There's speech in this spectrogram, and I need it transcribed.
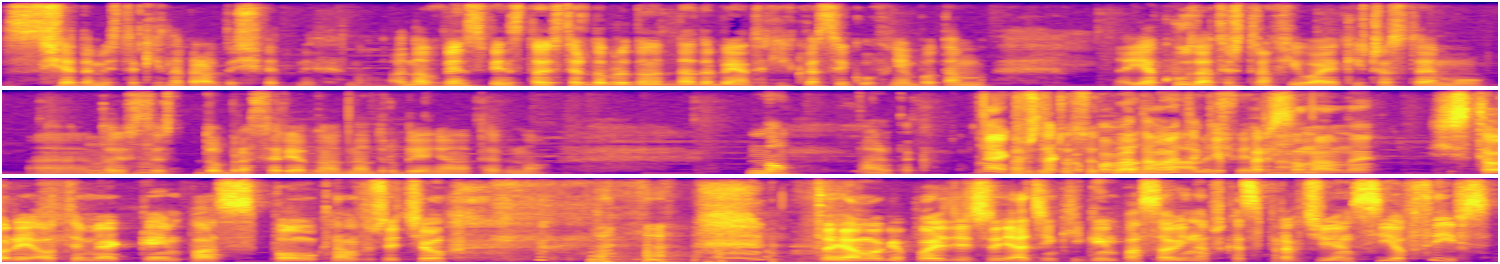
z 7 jest takich naprawdę świetnych. No, no więc, więc to jest też dobre do nadrobienia takich klasyków, nie? Bo tam Yakuza też trafiła jakiś czas temu. E, to, jest, to jest dobra seria do nadrobienia na pewno. No, ale tak. No, jak już tak opowiadamy takie świetna. personalne historie o tym, jak Game Pass pomógł nam w życiu, to ja mogę powiedzieć, że ja dzięki Game Passowi na przykład sprawdziłem Sea of Thieves,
